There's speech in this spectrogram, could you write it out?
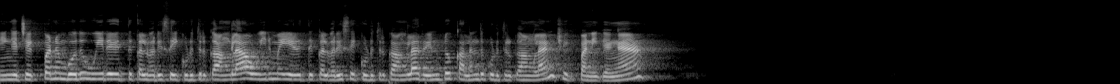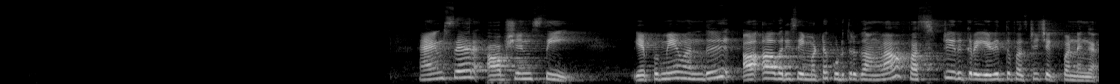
நீங்கள் செக் பண்ணும்போது உயிரெழுத்துக்கள் வரிசை கொடுத்துருக்காங்களா? உயிர்மை எழுத்துக்கள் வரிசை கொடுத்துருக்காங்களா? ரெண்டும் கலந்து கொடுத்துருக்காங்களான்னு செக் பண்ணிக்கோங்க. ஆன்சர் ஆப்ஷன் சி எப்பவுமே வந்து அ ஆ வரிசை மட்டும் கொடுத்துருக்காங்களா? ஃபஸ்ட்டு இருக்கிற எழுத்து ஃபஸ்ட்டு செக் பண்ணுங்கள்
